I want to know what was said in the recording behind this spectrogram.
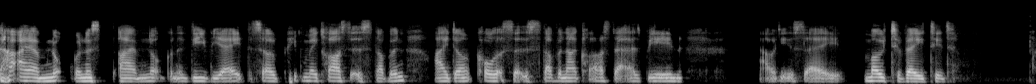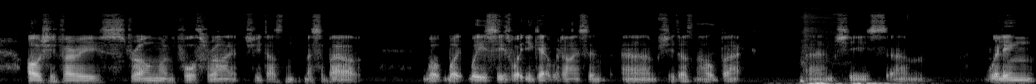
I am not going to. I am not going to deviate. So people may class it as stubborn. I don't call it as stubborn. I class that as being, how do you say, motivated. Oh, she's very strong and forthright. She doesn't mess about. What, what, what you see is what you get with Hyacinth. Um, she doesn't hold back. Um, she's um, willing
